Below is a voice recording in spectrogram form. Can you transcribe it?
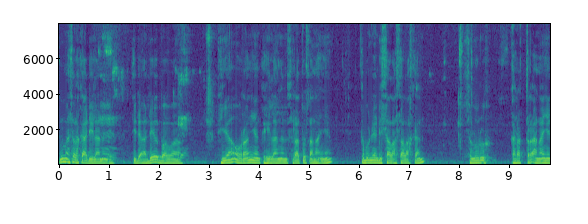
Ini masalah keadilan aja. Tidak adil bahwa okay. dia orang yang kehilangan 100 anaknya, kemudian disalah-salahkan, seluruh karakter anaknya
